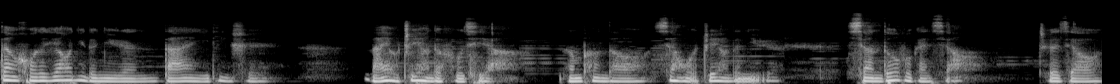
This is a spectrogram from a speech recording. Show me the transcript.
但活得妖孽的女人，答案一定是：哪有这样的福气啊？能碰到像我这样的女人，想都不敢想。这叫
